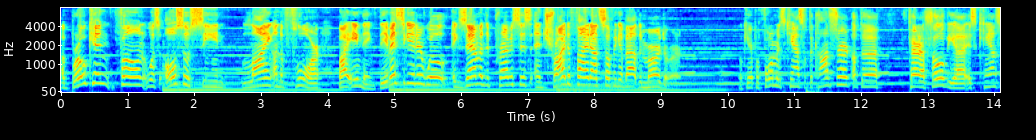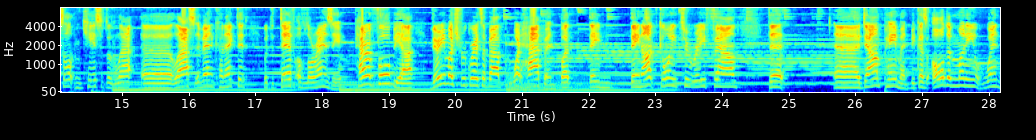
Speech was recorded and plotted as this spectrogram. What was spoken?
A broken phone was also seen lying on the floor by evening. The investigator will examine the premises and try to find out something about the murderer. Okay, performance cancelled. The concert of the Paraphobia is cancelled in case of the la uh, last event connected with the death of Lorenzi. Paraphobia very much regrets about what happened, but they they not going to refund the uh, down payment because all the money went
